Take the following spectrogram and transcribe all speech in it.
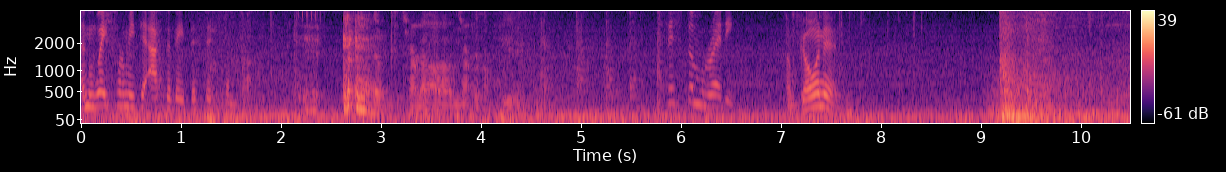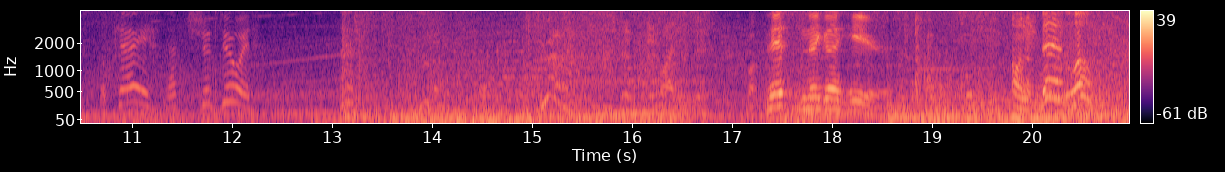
and wait for me to activate the system. The Terminal, Um, the terminal. computer. System ready. I'm going in. Okay, that should do it. Why is it? It's fucking This nigga here. On the dead loose.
